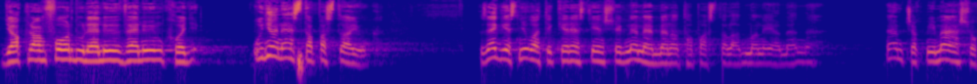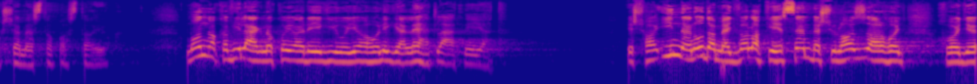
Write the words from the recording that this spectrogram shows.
Gyakran fordul elő velünk, hogy ugyanezt tapasztaljuk. Az egész nyugati kereszténység nem ebben a tapasztalatban él benne. Nem csak mi mások sem ezt tapasztaljuk. Vannak a világnak olyan régiói, ahol igen, lehet látni ilyet. És ha innen oda megy valaki, és szembesül azzal, hogy, hogy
